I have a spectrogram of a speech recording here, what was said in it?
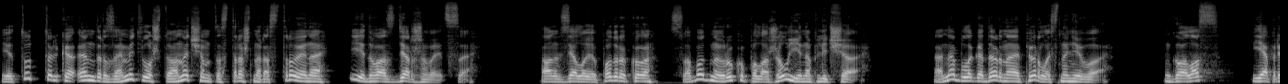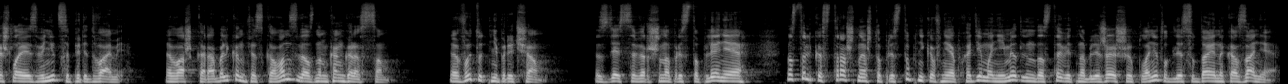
И тут только Эндер заметил, что она чем-то страшно расстроена и едва сдерживается. Он взял её под руку, свободную руку положил ей на плечо. Она благодарно оперлась на него. «Голос, я пришла извиниться перед вами. Ваш корабль конфискован Звездным Конгрессом. Вы тут ни при чем. Здесь совершено преступление, настолько страшное, что преступников необходимо немедленно доставить на ближайшую планету для суда и наказания.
